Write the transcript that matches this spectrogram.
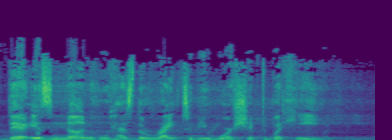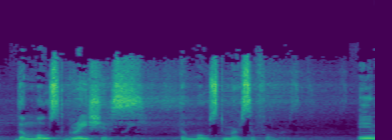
There is none who has the right to be worshipped but He, the most gracious, the most merciful. إن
